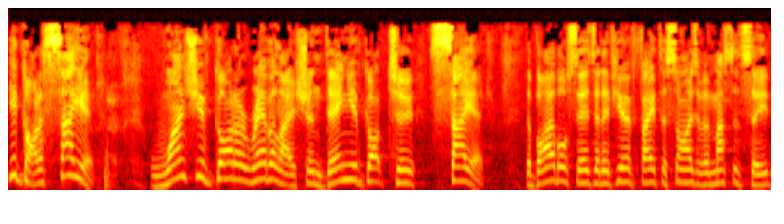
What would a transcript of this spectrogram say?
You've got to say it. Once you've got a revelation, then you've got to say it. The Bible says that if you have faith the size of a mustard seed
